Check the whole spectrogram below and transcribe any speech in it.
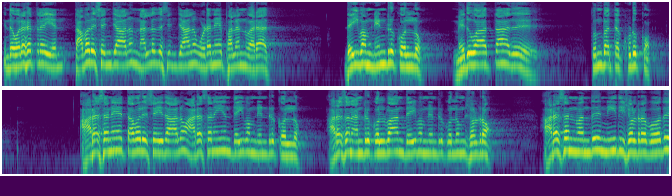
இந்த உலகத்தில் என் தவறு செஞ்சாலும் நல்லது செஞ்சாலும் உடனே பலன் வராது. தெய்வம் நின்று கொல்லும். மெதுவாகத்தான் அது துன்பத்தை கொடுக்கும். அரசனே தவறு செய்தாலும் அரசனையும் தெய்வம் நின்று கொல்லும். அரசன் அன்று கொள்வான் தெய்வம் நின்று கொல்லும்னு சொல்கிறோம் அரசன் வந்து நீதி சொல்கிற போது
